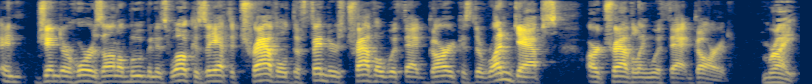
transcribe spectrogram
engender horizontal movement as well because they have to travel. Defenders travel with that guard because the run gaps are traveling with that guard. Right.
